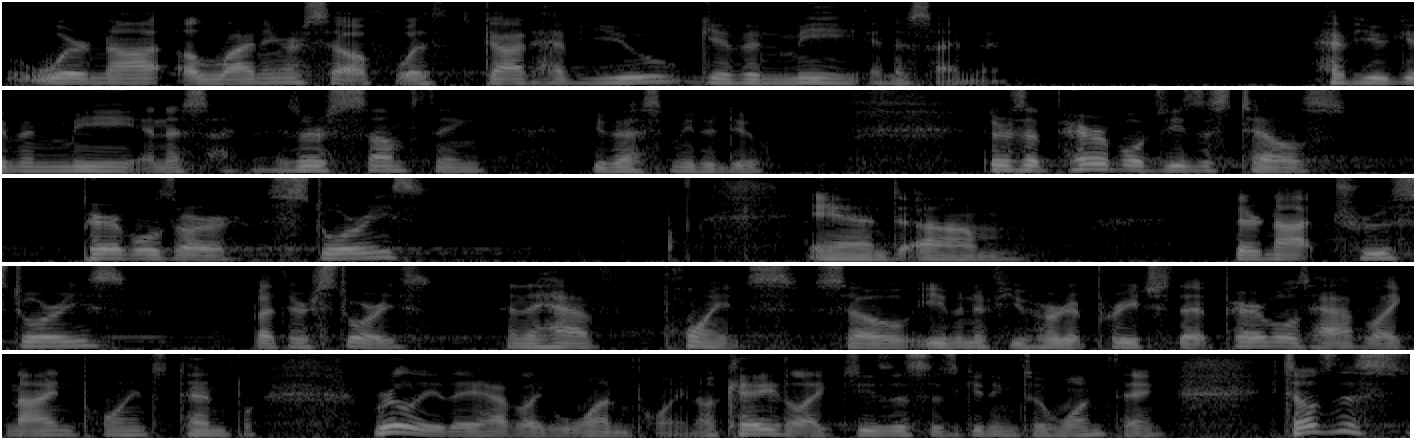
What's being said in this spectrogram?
we're not aligning ourselves with God, have you given me an assignment? Have you given me an assignment? Is there something you've asked me to do? There's a parable Jesus tells. Parables are stories and um, they're not true stories, but they're stories, and they have points. So even if you've heard it preached that parables have like nine points, ten points, really they have like one point, okay? Like Jesus is getting to one thing. He tells this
